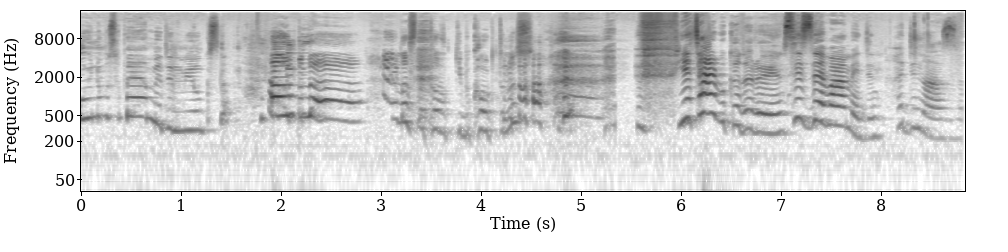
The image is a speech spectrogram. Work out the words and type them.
Oyunumuzu beğenmedin mi yoksa? Abla! Nasıl da tavuk gibi korktunuz? Yeter bu kadar oyun. Siz devam edin. Hadi Nazlı.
